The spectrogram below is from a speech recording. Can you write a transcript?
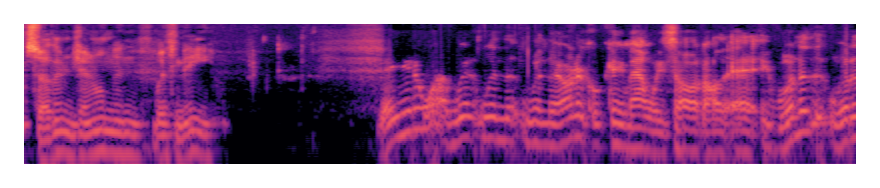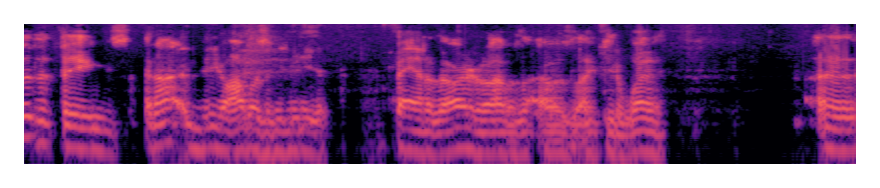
southern gentleman with me. Yeah, you know what? When when the when the article came out, we saw it all. Eh, one of the one of the things, and I you know I wasn't an idiot fan of the article. I was I was like you know what. Uh,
